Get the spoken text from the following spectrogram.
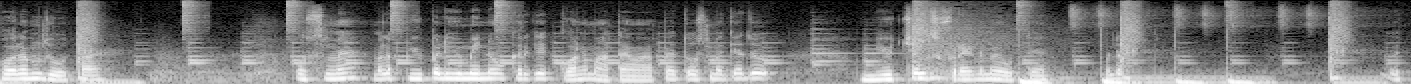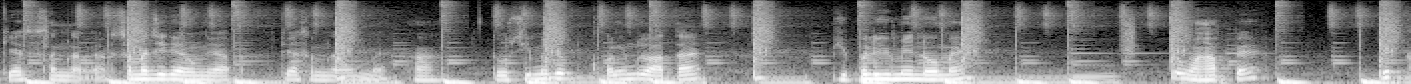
कॉलम जो होता है, उसमें मतलब पीपल यू नो करके कॉलम आता है वहाँ पे तो उसमें क्या जो म्यूचुअल्स फ्रेंड में होते हैं मतलब कैसे समझा यार समझ ही गए होंगे आप, क्या समझाऊँ मैं? हाँ तो उसी में जो कॉलम जो आता है पीपल यू मे नो में तो वहाँ पे एक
